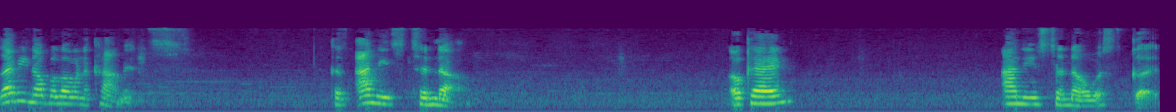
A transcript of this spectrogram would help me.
Let me know below in the comments. Because I need to know. Okay? I need to know what's good.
